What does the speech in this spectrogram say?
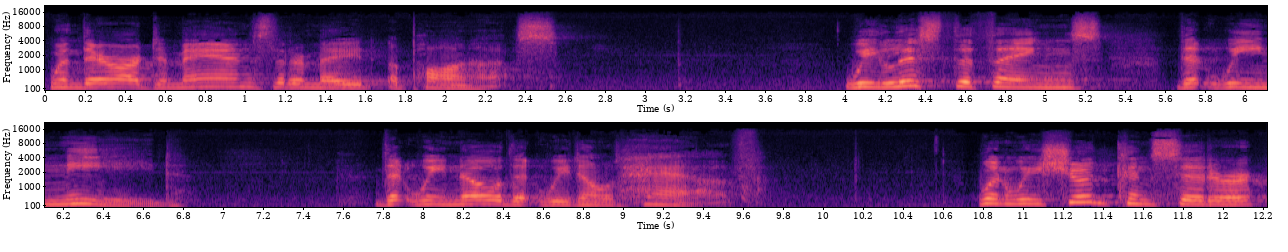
when there are demands that are made upon us, we list the things that we need that we know that we don't have. When we should consider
